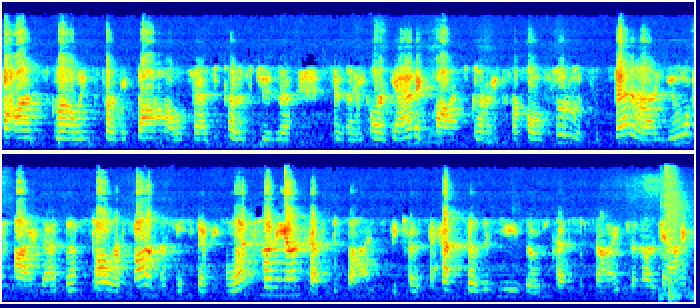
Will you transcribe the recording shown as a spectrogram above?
farms growing for McDonald's as opposed to the to the organic farms growing for Whole Foods, etc., you will find that the smaller farmers are spending less money on pesticides because the hemp doesn't need those pesticides, and organic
